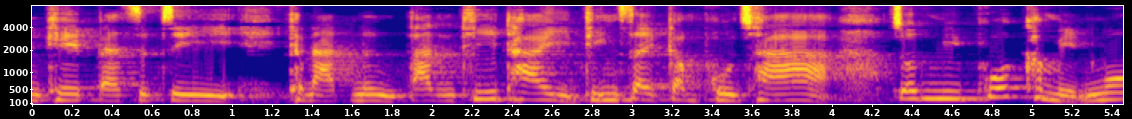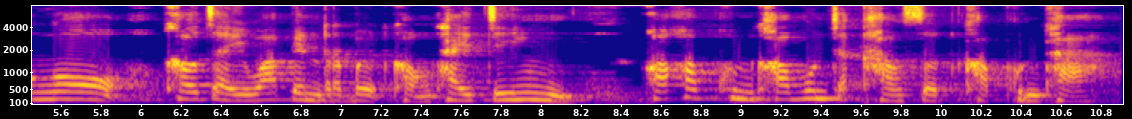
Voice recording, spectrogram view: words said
MK84 ขนาดหนึ่งตันที่ไทยทิ้งใส่กัมพูชา จนมีพวกเขมรโง่ๆเข้าใจว่าเป็นระเบิดของไทยจริง ขอขอบคุณข้อมูลจากข่าวสดขอบคุณค่ะ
